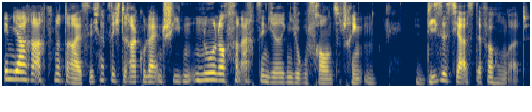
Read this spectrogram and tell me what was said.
Im Jahre 1830 hat sich Dracula entschieden, nur noch von 18-jährigen Jungfrauen zu trinken. Dieses Jahr ist er verhungert.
